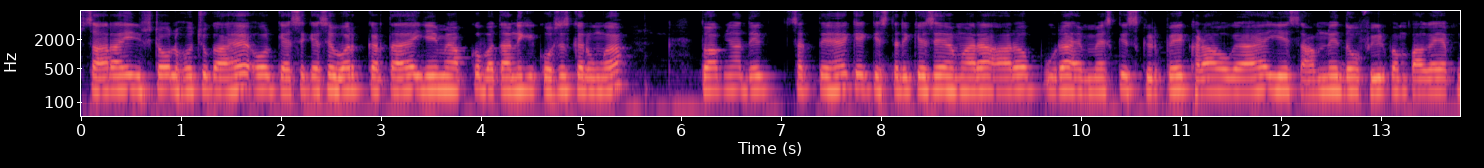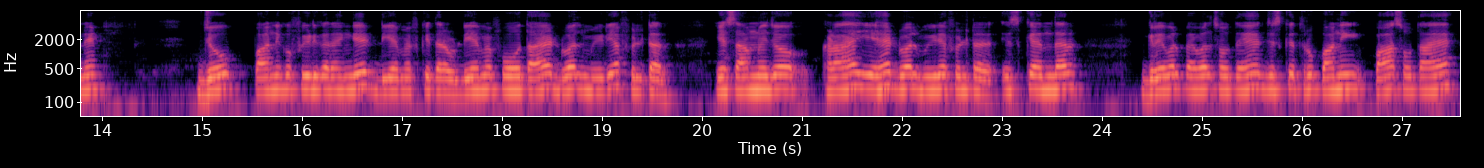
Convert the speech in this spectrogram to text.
सारा ही इंस्टॉल हो चुका है और कैसे कैसे वर्क करता है ये मैं आपको बताने की कोशिश करूँगा। तो आप यहाँ देख सकते हैं कि किस तरीके से हमारा आरओ पूरा एम की स्किड पे खड़ा हो गया है। ये सामने दो फ़ीड पंप आ गए अपने। जो पानी को फ़ीड करेंगे डीएमएफ की तरफ़। डीएमएफ वो होता है डुअल मीडिया फ़िल्टर ये सामने जो खड़ा है, ये है डुअल मीडिया फ़िल्टर इसके अंदर ग्रेवल पेबल्स होते हैं, जिसके थ्रू पानी पास होता है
